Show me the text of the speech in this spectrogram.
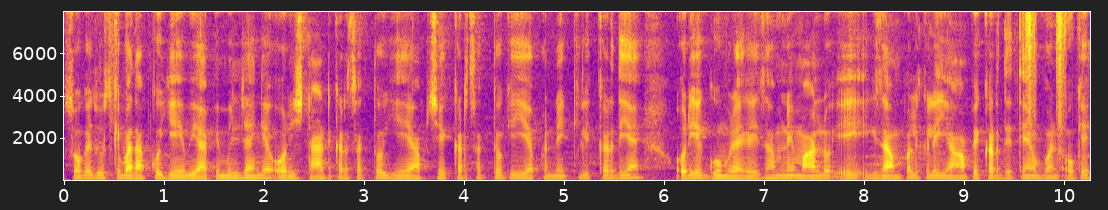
सो गए उसके बाद आपको ये भी यहाँ पे मिल जाएँगे और स्टार्ट कर सकते हो। ये आप चेक कर सकते हो कि ये अपन ने क्लिक कर दिया है और ये घूम रहेगा इस हमने मान लो एक एग्ज़ाम्पल के लिए यहाँ पे कर देते हैं वन ओके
